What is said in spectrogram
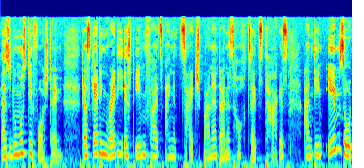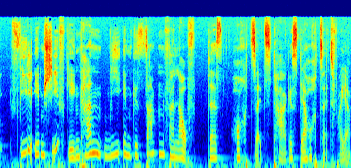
Also du musst dir vorstellen, das Getting Ready ist ebenfalls eine Zeitspanne deines Hochzeitstages, an dem ebenso viel eben schief gehen kann wie im gesamten Verlauf des Hochzeitstages, der Hochzeitsfeier.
